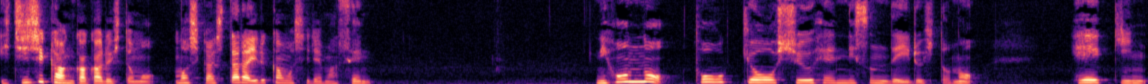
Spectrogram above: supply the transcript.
時間かかる人ももしかしたらいるかもしれません。日本の東京周辺に住んでいる人の平均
